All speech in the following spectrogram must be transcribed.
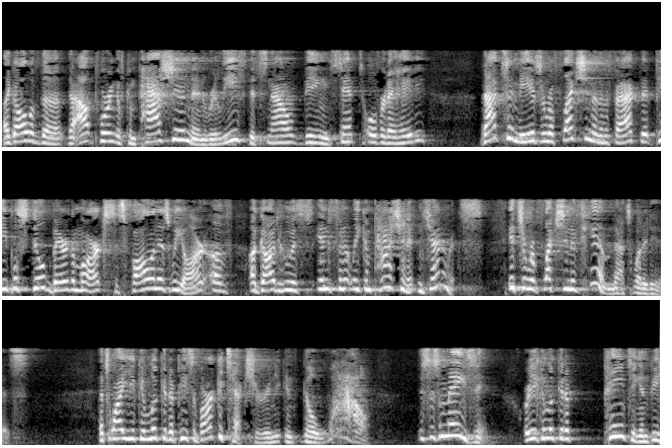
Like all of the, the outpouring of compassion and relief that's now being sent over to Haiti. That to me is a reflection of the fact that people still bear the marks, as fallen as we are, of a God who is infinitely compassionate and generous. It's a reflection of Him, that's what it is. That's why you can look at a piece of architecture and you can go, wow, this is amazing. Or you can look at a painting and be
